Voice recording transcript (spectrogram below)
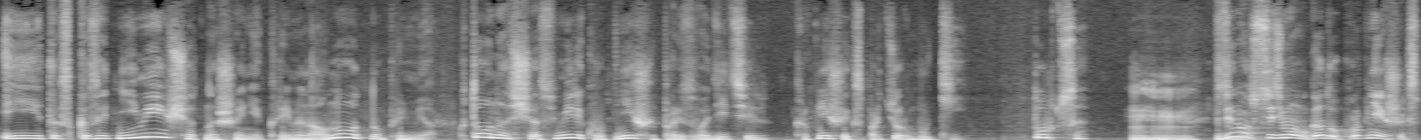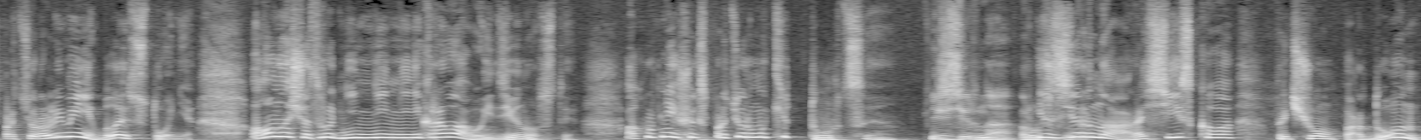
и, так сказать, не имеющие отношения к криминалу. Ну вот, например, кто у нас сейчас в мире крупнейший производитель, крупнейший экспортер муки? Турция. В 97 году крупнейший экспортер алюминия была Эстония. А у нас сейчас вроде не, не, не кровавые 90-е, а крупнейший экспортер муки Турция. Из зерна русского. Из зерна российского. Причем, пардон,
